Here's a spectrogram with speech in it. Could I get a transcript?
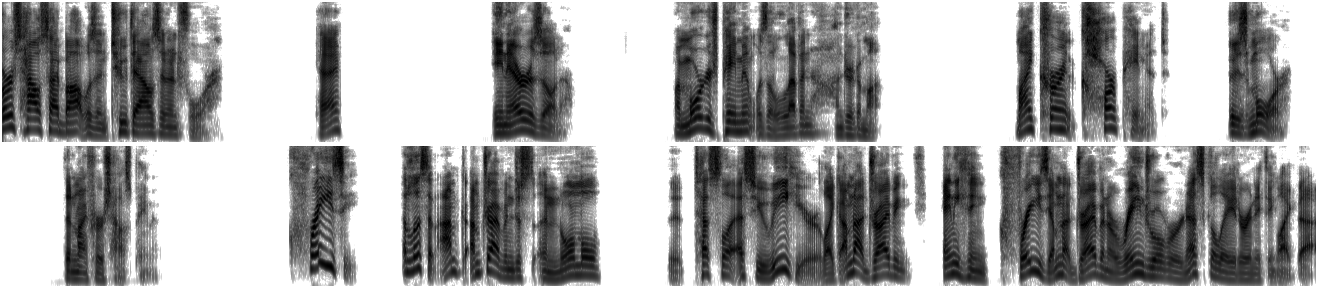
First house I bought was in 2004. Okay. In Arizona. My mortgage payment was 1100 a month. My current car payment is more than my first house payment. Crazy. And listen, I'm I'm driving just a normal uh, Tesla SUV here. Like I'm not driving anything crazy. I'm not driving a Range Rover or an Escalade or anything like that.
